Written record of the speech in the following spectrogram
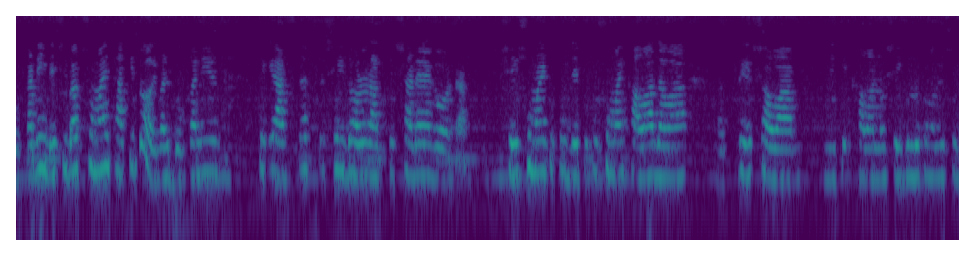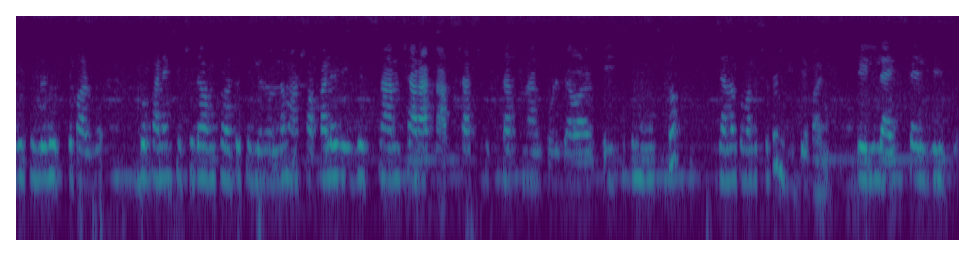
দোকানেই বেশিরভাগ সময় থাকি তো, এবার দোকানের থেকে আস্তে আস্তে সেই ধরো রাত্রে সাড়ে এগারোটা, সেই সময়টুকু, যেটুকু সময় খাওয়া দাওয়া ফ্রেশ হওয়া মেয়েকে খাওয়ানো সেগুলো তোমাদের শুধু তুলে ধরতে পারব। দোকানে কিছুটা অংশ হয়তো তুলে ধরলাম, আর সকালে এই যে স্নান সারা, কাজ টাজ টুকটাক স্নান করে যাওয়ার এইটুকু মুহূর্ত যেন তোমাদের সাথে দিতে পারি। ডেলি লাইফস্টাইল যেহেতু।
